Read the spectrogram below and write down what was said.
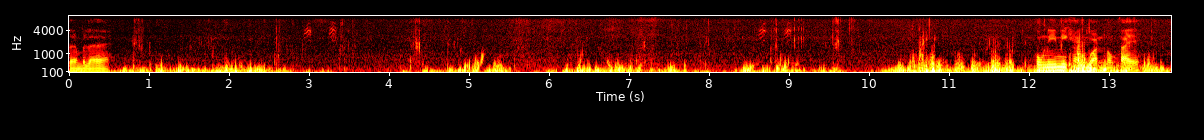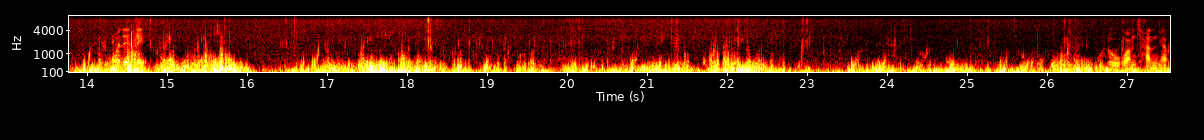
เดินไปเลย นี้มีแข่งบอลสงสัยไม่ได้เตะดูความชันครับ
